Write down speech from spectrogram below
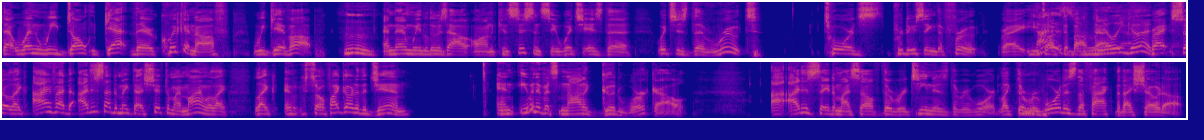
that when we don't get there quick enough, we give up. Hmm. And then we lose out on consistency, which is the which is the route towards producing the fruit, right? He That talked is about that. really good. Right. So like I've had I just had to make that shift in my mind where like like so if I go to the gym and even if it's not a good workout, I, I just say to myself, the routine is the reward. Like the hmm. reward is the fact that I showed up.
